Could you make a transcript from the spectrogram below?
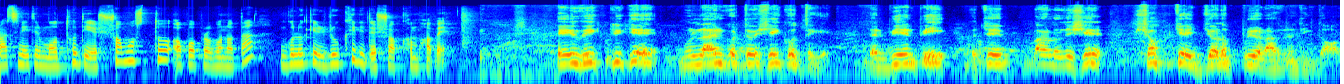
রাজনীতির মধ্য দিয়ে সমস্ত অপপ্রবণতাগুলোকে রুখে দিতে সক্ষম হবে। এই উইকটিকে মূল্যায়ন করতে হবে সেই কোর থেকে। বিএনপি হচ্ছে বাংলাদেশের সবচেয়ে জনপ্রিয় রাজনৈতিক দল।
